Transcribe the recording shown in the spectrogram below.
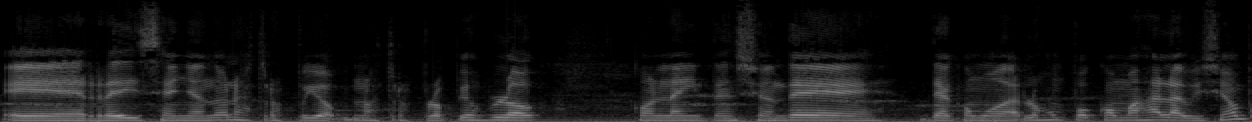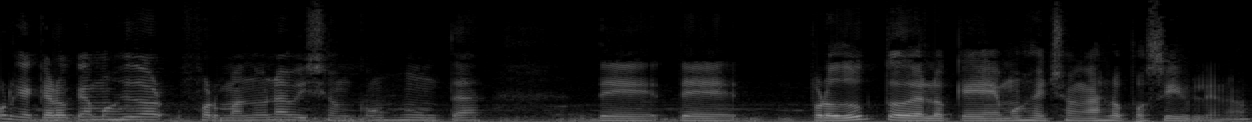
eh, rediseñando nuestros nuestros propios blogs con la intención de, de acomodarlos un poco más a la visión porque creo que hemos ido formando una visión conjunta de, producto de lo que hemos hecho en Haz lo Posible, ¿no?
